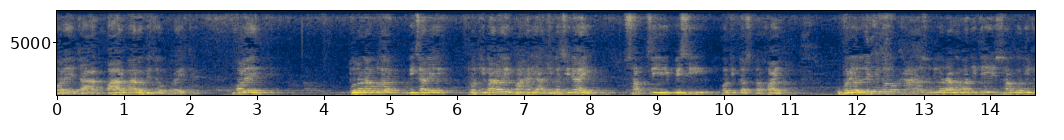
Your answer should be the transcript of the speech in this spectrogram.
বলে যা বারবার অভিযোগ রয়েছে। ফলে তুলনামূলক বিচারে প্রতিবারই পাহাড়ি আদিবাসীরাই সবচেয়ে বেশি ক্ষতিগ্রস্ত হয়। উপরে উল্লেখিত খারাসুরি ও রাঙামাটিতে সংঘটিত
